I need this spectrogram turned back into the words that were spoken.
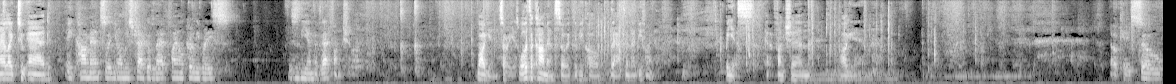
And I like to add a comment so that you don't lose track of that final curly brace. This is the end of that function. Login, sorry, yes. Well, it's a comment, so it could be called that, and that'd be fine. But yes, function login. Okay, so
